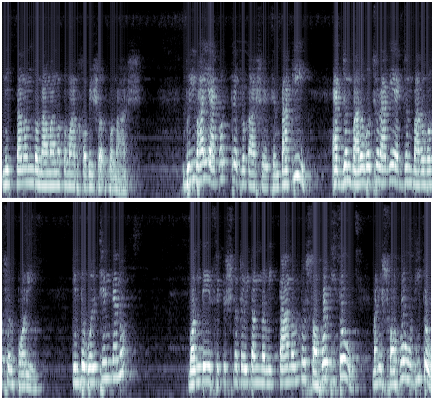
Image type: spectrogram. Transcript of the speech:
নিত্যানন্দ নামানো তোমার হবে সর্বনাশ। দুই ভাই একত্রে প্রকাশ হয়েছেন। তা কি? একজন বারো বছর আগে, একজন বারো বছর পরে কিন্তু বলছেন কেন? বন্দে শ্রীকৃষ্ণ চৈতন্য নিত্যানন্দ সহদিত মানে সহ উদিত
